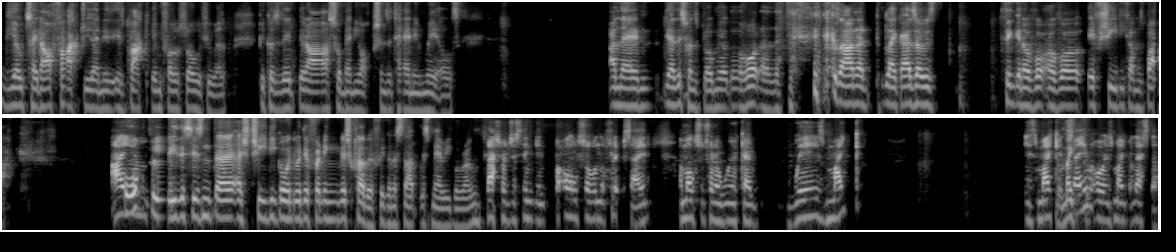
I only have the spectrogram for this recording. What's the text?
the outside our factory then is, is back in full flow, if you will, because there, there are so many options of ten in Wales. And then yeah, this one's blown me out the water because I had like as I was thinking of of uh, if Sheedy comes back. I. Hopefully, this isn't a, a Sheedy going to a different English club if we're going to start this merry-go-round. That's what I'm just thinking. But also on the flip side, I'm also trying to work out where's Mike. Is Mike at Mike- Sale or is Mike at Leicester?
